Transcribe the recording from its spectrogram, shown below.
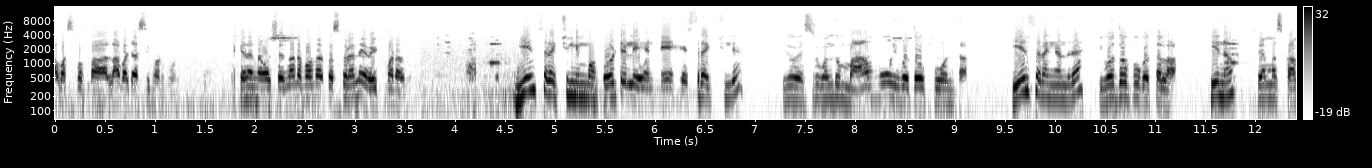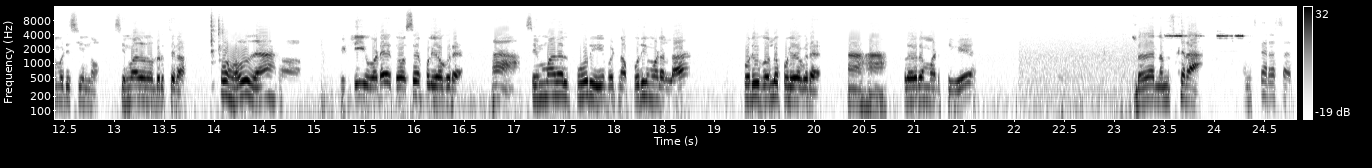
ಅವಾಗ ಸ್ವಲ್ಪ ಲಾಭ ಜಾಸ್ತಿ ಮಾಡ್ಬೋದು ಯಾಕಂದ್ರೆ ನಾವು ಶನಿವಾರ ಬಂದಕ್ಕೋಸ್ಕರನೇ ವೆಯ್ಟ್ ಮಾಡೋದು. ಏನ್ ಸರ್ ಆಕ್ಚುಲಿ ನಿಮ್ಮ ಹೋಟೆಲ್ ಎಣ್ಣೆ ಹೆಸರು ಆಕ್ಚುಲಿ ಇದು ಹೆಸರು ಬಂದು ಮಾಮು ಇವದೋಪು ಅಂತ. ಏನ್ ಸರ್ ಹಂಗಂದ್ರೆ? ಇವದೋಪು ಗೊತ್ತಲ್ಲ? ಏನು? ಫೇಮಸ್ ಕಾಮಿಡಿ ಸೀನು ಸಿನಿಮಾದಲ್ಲಿ ನೋಡಿರ್ತೀರಾ? ಓ ಹೌದಾ? ಇಡ್ಲಿ ವಡೆ ದೋಸೆ ಪುಳಿಯೋಗರೆ. ಹಾ. ಸಿನಿಮಾದಲ್ಲಿ ಪೂರಿ ಬಟ್ ನಾವು ಪೂರಿ ಮಾಡಲ್ಲ. ಪೂರಿ ಬದಲು ಪುಳಿಯೋಗರೆ. ಹಾ ಹಾ. ಪುಳಿಯೋಗರೆ ಮಾಡ್ತೀವಿ. ಬ್ರದರ್ ನಮಸ್ಕಾರ. ನಮಸ್ಕಾರ ಸರ್.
